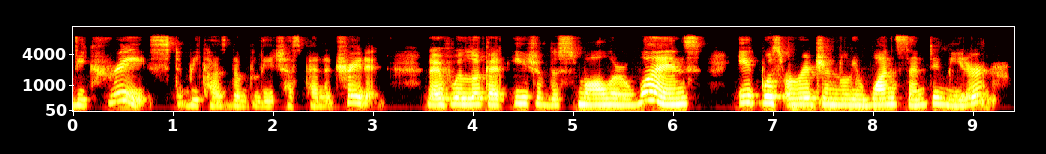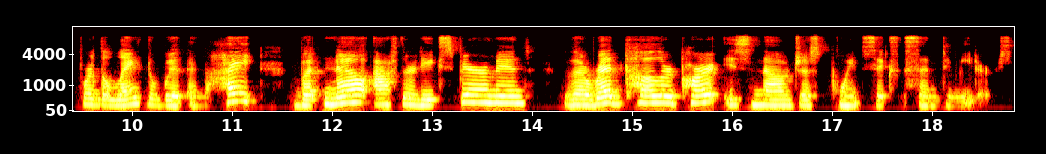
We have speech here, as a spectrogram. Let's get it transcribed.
decreased because the bleach has penetrated. Now if we look at each of the smaller ones, it was originally 1 centimeter for the length, the width, and the height. But now after the experiment, the red colored part is now just 0.6 centimeters.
